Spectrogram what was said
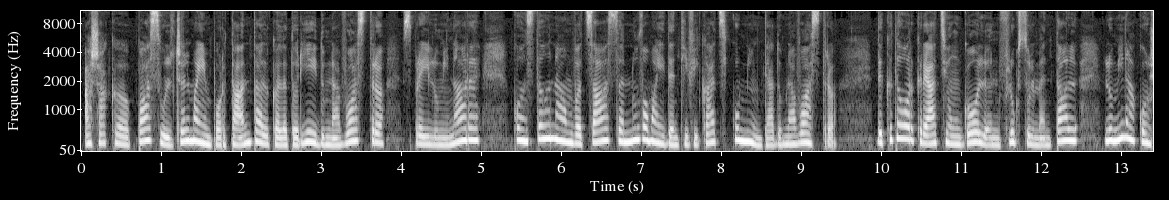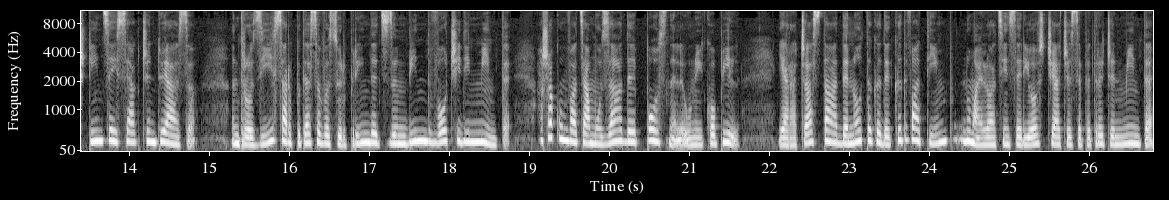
Așa că pasul cel mai important al călătoriei dumneavoastră spre iluminare constă în a învăța să nu vă mai identificați cu mintea dumneavoastră. De câte ori creați un gol în fluxul mental, lumina conștiinței se accentuează. Într-o zi s-ar putea să vă surprindeți zâmbind vocii din minte, așa cum v-ați amuza de posnele unui copil, iar aceasta denotă că de câtva timp nu mai luați în serios ceea ce se petrece în minte,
